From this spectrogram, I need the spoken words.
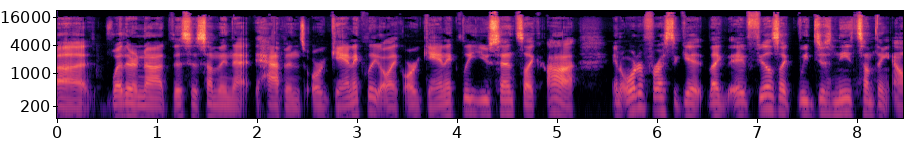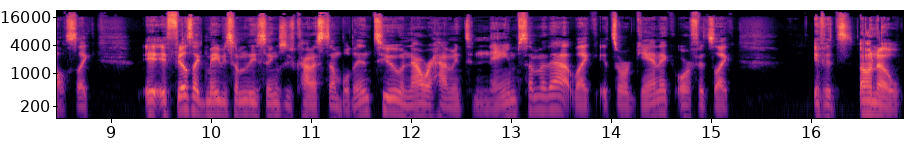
uh, whether or not this is something that happens organically or like organically you sense like ah in order for us to get like it feels like we just need something else. Like it, it feels like maybe some of these things we've kind of stumbled into and now we're having to name some of that like it's organic or if it's like if it's oh no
